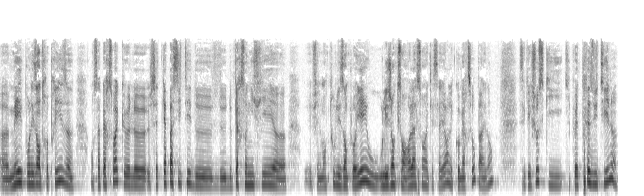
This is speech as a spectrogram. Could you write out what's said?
Euh, mais pour les entreprises, on s'aperçoit que le, cette capacité de, de, de personnifier euh, finalement tous les employés ou, les gens qui sont en relation avec l'extérieur, les commerciaux par exemple, c'est quelque chose qui, qui, peut être très utile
